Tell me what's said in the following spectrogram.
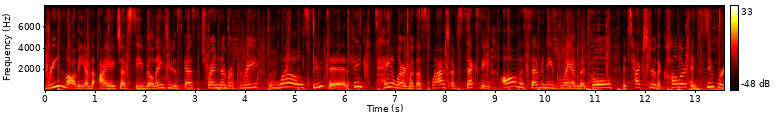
green lobby of the IHFC building to discuss trend number three, well suited. Think tailored with a splash of sexy, all the 70s glam, the gold, the texture, the color, and super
